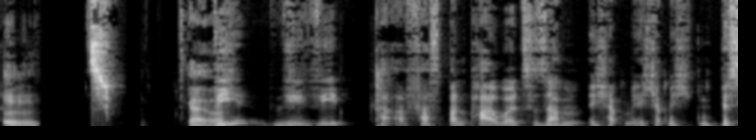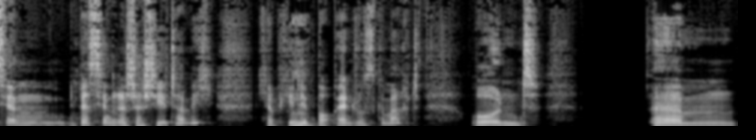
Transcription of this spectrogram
Mhm. Geil, wie, wie, wie fasst man Palworld zusammen? Ich habe ich hab mich ein bisschen, ein bisschen recherchiert, habe ich. Ich habe hier mhm. den Bob Andrews gemacht und ähm,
